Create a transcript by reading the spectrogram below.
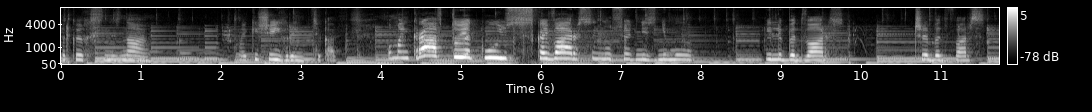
Якихось не знаю. Які ще ігри цікаві. По Майнкрафту якусь Skywars, ну, сьогодні зніму. Ілі Bedwars. Чи Bedwars.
